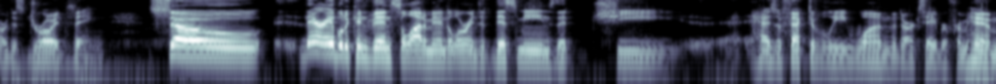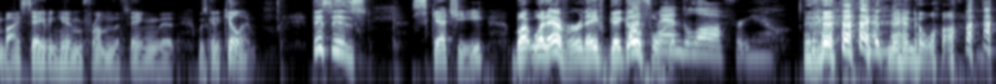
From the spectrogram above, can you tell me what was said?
or this droid thing. So they're able to convince a lot of Mandalorians that this means that she has effectively won the dark saber from him by saving him from the thing that was going to kill him. This is sketchy, but whatever. They, they go That's for Mandalore for you. it. Mandalore.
